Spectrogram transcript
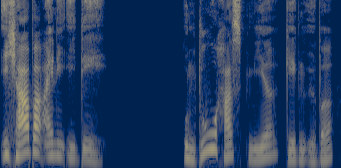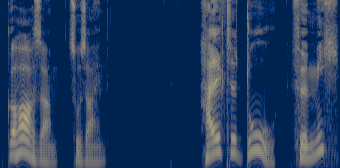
ich habe eine Idee, und du hast mir gegenüber gehorsam zu sein. Halte du für mich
